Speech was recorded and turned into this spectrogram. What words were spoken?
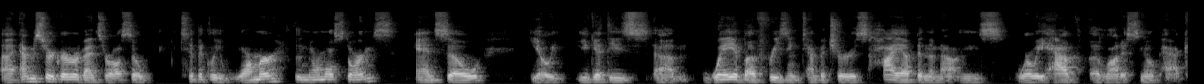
Uh, atmospheric river events are also typically warmer than normal storms. And so, you know, you get these um, way above freezing temperatures high up in the mountains where we have a lot of snowpack.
